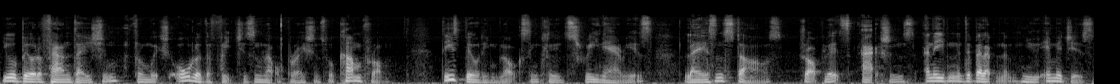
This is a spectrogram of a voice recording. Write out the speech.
You will build a foundation from which all of the features and operations will come from. These building blocks include screen areas, layers and styles, droplets, actions, and even the development of new images.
